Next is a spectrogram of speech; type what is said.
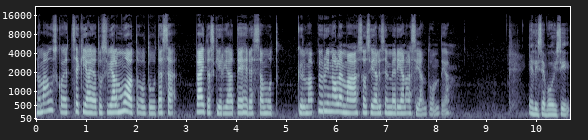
No mä uskon, että sekin ajatus vielä muotoutuu tässä väitöskirjaa tehdessä, mutta kyllä mä pyrin olemaan sosiaalisen median asiantuntija. Eli se voisi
